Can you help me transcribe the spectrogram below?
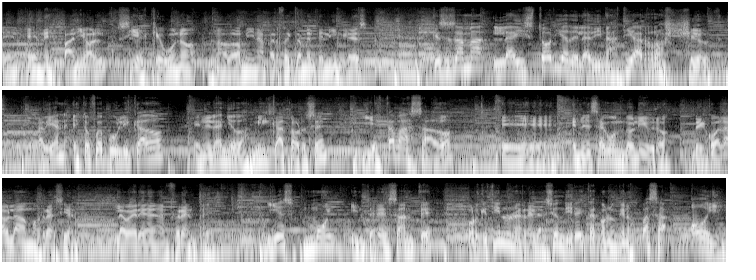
en, en español, si es que uno no domina perfectamente el inglés, que se llama La historia de la dinastía Rothschild. ¿Está bien? Esto fue publicado en el año 2014 y está basado eh, en el segundo libro del cual hablábamos recién, La vereda de enfrente. Y es muy interesante porque tiene una relación directa con lo que nos pasa hoy.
